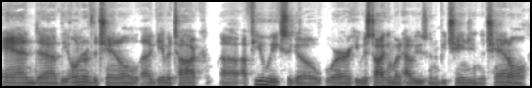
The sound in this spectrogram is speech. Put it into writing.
and uh, the owner of the channel uh, gave a talk uh, a few weeks ago where he was talking about how he was going to be changing the channel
